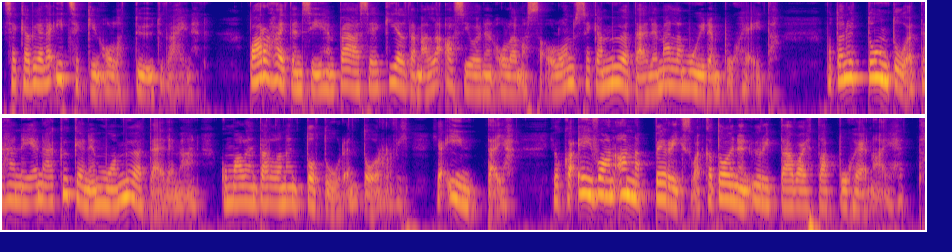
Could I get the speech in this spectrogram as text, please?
sekä vielä itsekin olla tyytyväinen. Parhaiten siihen pääsee kieltämällä asioiden olemassaolon sekä myötäilemällä muiden puheita – mutta nyt tuntuu, että hän ei enää kykene mua myötäilemään, kun mä olen tällainen totuuden torvi ja inttäjä, joka ei vaan anna periksi, vaikka toinen yrittää vaihtaa puheenaihetta.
